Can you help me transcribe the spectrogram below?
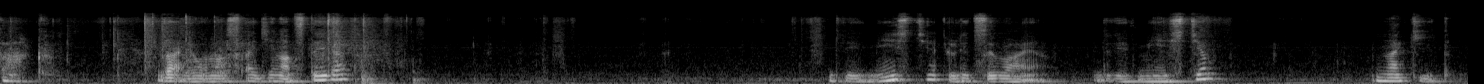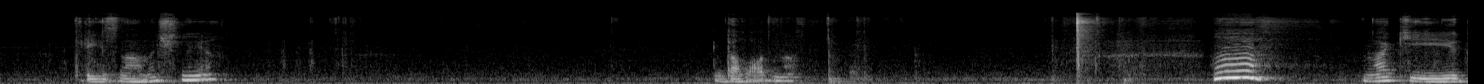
Так, далее у нас одиннадцатый ряд. Две вместе, лицевая, две вместе, накид, три изнаночные, да ладно. накид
